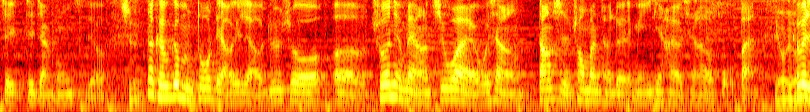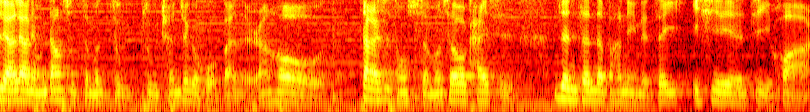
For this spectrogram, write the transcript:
这这家公司哦。是。那可不可以跟我们多聊一聊？就是说，呃，除了你们两个之外，我想当时创办团队里面一定还有其他的伙伴。有有。可不可以聊聊你们当时怎么组组成这个伙伴的？然后大概是从什么时候开始认真的把你的这一系列的计划？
